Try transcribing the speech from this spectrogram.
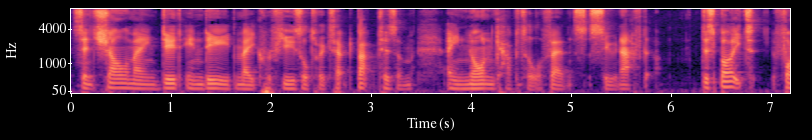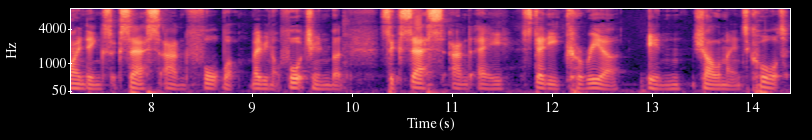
since Charlemagne did indeed make refusal to accept baptism a non capital offence soon after. Despite finding success and, for- well, maybe not fortune, but success and a steady career in Charlemagne's court,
